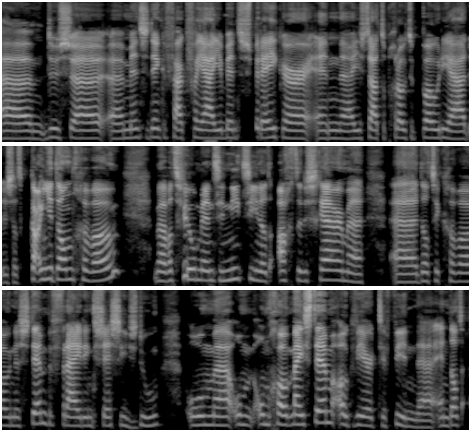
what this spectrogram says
Um, dus uh, uh, mensen denken vaak van ja, je bent spreker en uh, je staat op grote podia, dus dat kan je dan gewoon. Maar wat veel mensen niet zien, dat achter de schermen, dat ik gewoon stembevrijdingssessies doe, om, om, om gewoon mijn stem ook weer te vinden. En dat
